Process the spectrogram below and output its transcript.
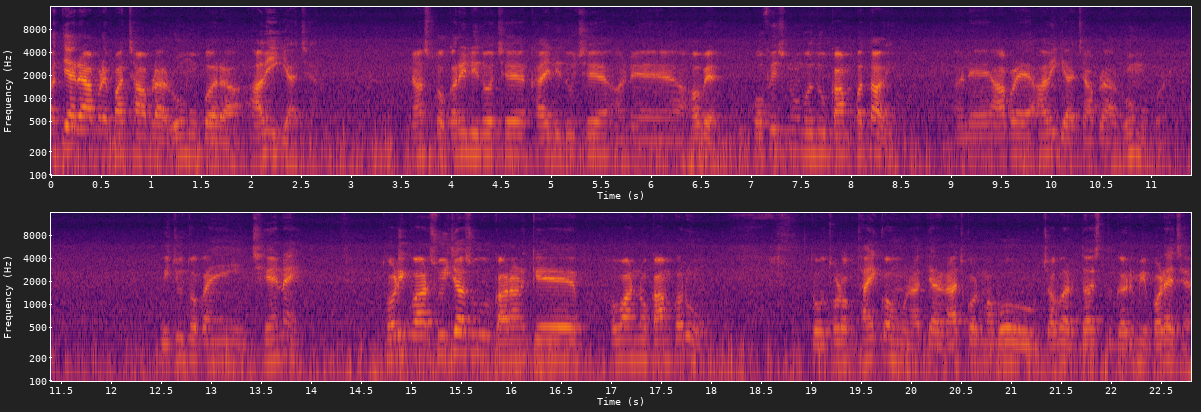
અત્યારે આપણે પાછા આપણા રૂમ ઉપર આવી ગયા છે. નાસ્તો કરી લીધો છે, ખાઈ લીધું છે, અને હવે ઓફિસનું બધું કામ પતાવી અને આપણે આવી ગયા છે આપણા રૂમ ઉપર. બીજું તો કંઈ છે નહીં. થોડીક વાર સૂઈ જશું, કારણ કે સવારનું કામ કરું. તો થોડોક થાક્યો હું અત્યારે રાજકોટમાં બહુ જબરદસ્ત ગરમી પડે છે.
